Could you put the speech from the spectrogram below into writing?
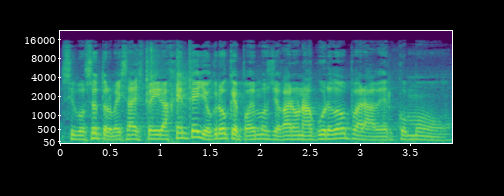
Si vosotros vais a despedir a gente, yo creo que podemos llegar a un acuerdo para ver cómo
